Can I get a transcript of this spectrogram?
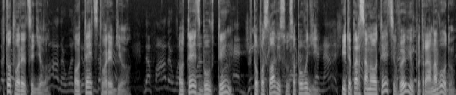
Хто творив це діло? Отець творив діло. Отець був тим, хто послав Ісуса по воді. І тепер саме Отець вивів Петра на воду.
